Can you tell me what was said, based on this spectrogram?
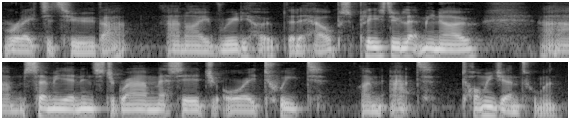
related to that. And I really hope that it helps. Please do let me know. Um, send me an Instagram message or a tweet. I'm at Tommy Gentleman.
